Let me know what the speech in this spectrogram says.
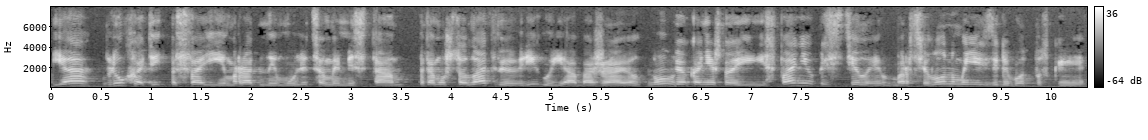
Я люблю ходить по своим родным улицам и местам, потому что Латвию, Ригу я обожаю. Ну, я, конечно, и Испанию посетила, и в Барселону мы ездили в отпуск, и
